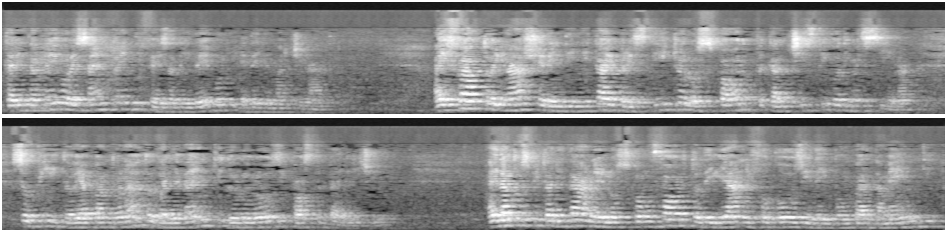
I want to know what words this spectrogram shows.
caritatevole sempre in difesa dei deboli e degli emarginati. Hai fatto rinascere in dignità e prestigio lo sport calcistico di Messina, sopito e abbandonato dagli eventi dolorosi post-bellici. Hai dato ospitalità nello sconforto degli anni focosi dei bombardamenti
